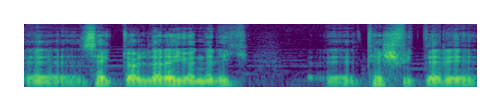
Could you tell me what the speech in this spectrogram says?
e, sektörlere yönelik e, teşvikleri,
